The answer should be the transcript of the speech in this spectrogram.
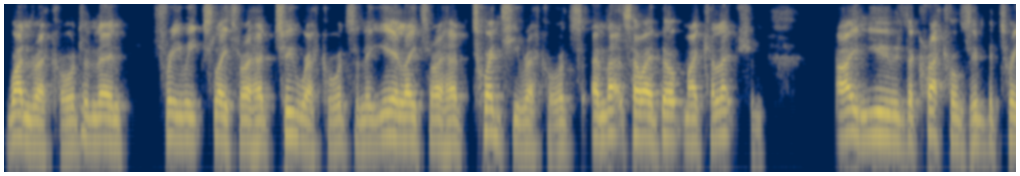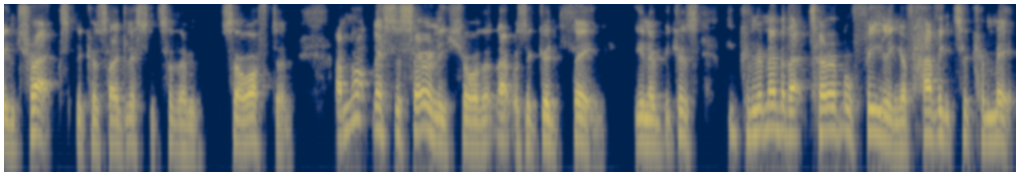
one record. And then three weeks later, I had two records. And a year later, I had 20 records. And that's how I built my collection. I knew the crackles in between tracks because I'd listened to them so often. I'm not necessarily sure that that was a good thing, you know, because you can remember that terrible feeling of having to commit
